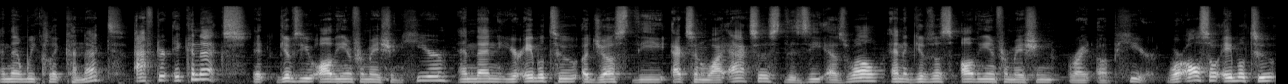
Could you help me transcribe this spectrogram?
and then we click connect. After it connects, it gives you all the information here and then you're able to adjust the X and Y axis, the Z as well, and it gives us all the information right up here. We're also able to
